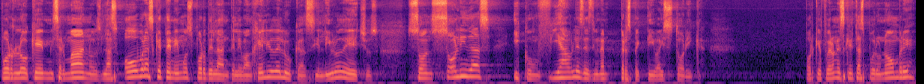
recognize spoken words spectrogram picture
Por lo que, mis hermanos, las obras que tenemos por delante, el Evangelio de Lucas y el libro de Hechos, son sólidas y confiables desde una perspectiva histórica. Porque fueron escritas por un hombre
